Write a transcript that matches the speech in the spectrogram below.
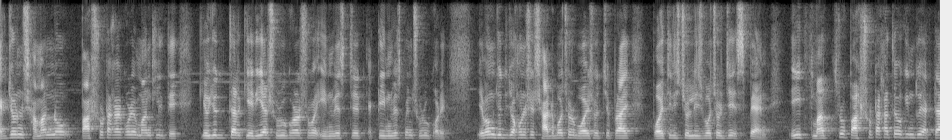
একজন সামান্য পাঁচশো টাকা করে মান্থলিতে কেউ যদি তার কেরিয়ার শুরু করার সময় ইনভেস্টেড একটা ইনভেস্টমেন্ট শুরু করে, এবং যদি যখন সে ষাট বছর বয়স হচ্ছে, প্রায় পঁয়ত্রিশ, চল্লিশ বছর যে স্প্যান এই মাত্র পাঁচশো টাকাতেও কিন্তু একটা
